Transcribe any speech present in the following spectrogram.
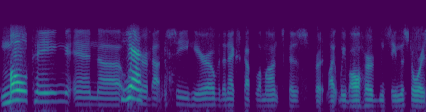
molting and uh, what Yes. they're about to see here over the next couple of months. Because, like we've all heard and seen the stories,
